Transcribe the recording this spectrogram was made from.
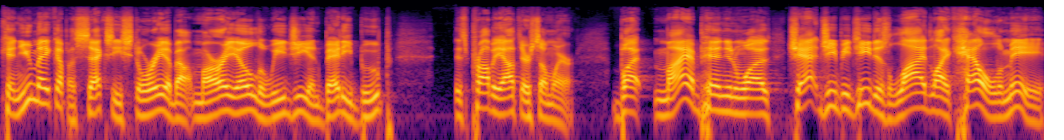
Can You Make Up a Sexy Story About Mario, Luigi, and Betty Boop? is probably out there somewhere. But my opinion was ChatGPT just lied like hell to me.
